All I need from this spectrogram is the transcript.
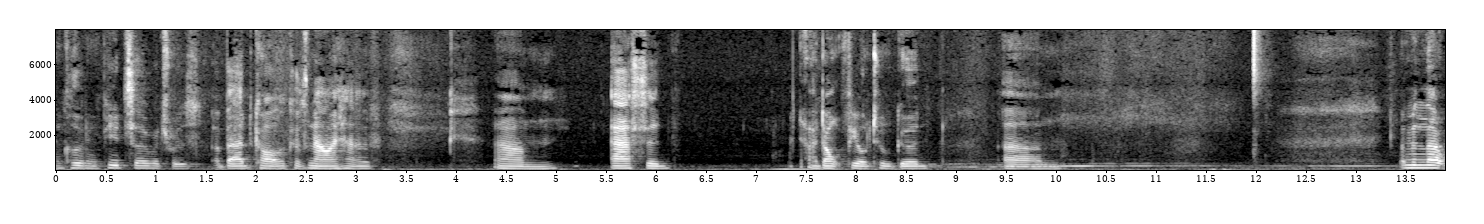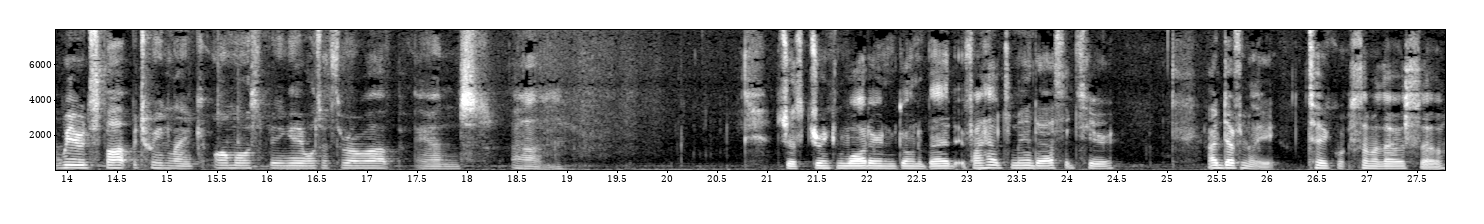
including pizza, which was a bad call because now I have um, acid. I don't feel too good. Um, I'm in that weird spot between like almost being able to throw up and um, just drinking water and going to bed. If I had some antacids here, I'd definitely take some of those. So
